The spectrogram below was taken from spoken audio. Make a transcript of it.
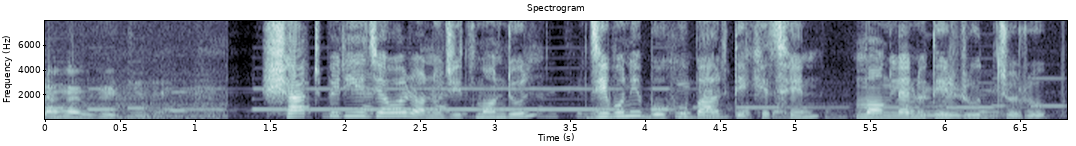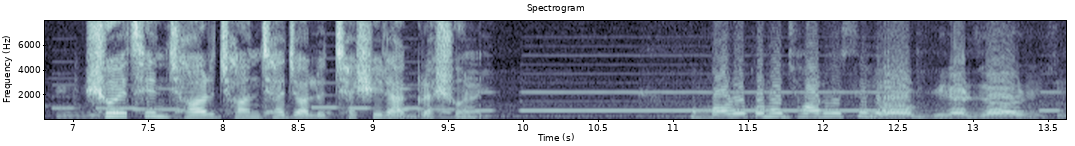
ডাঙ্গায় উঠে যায়। ষাট পেরিয়ে যাওয়া রণজিৎ মণ্ডল জীবনে বহুবার দেখেছেন মংলা নদীর রুদ্ররূপ শুয়েছেন ঝড় ঝঞ্ঝা জলোচ্ছ্বাসের আগ্রাসন। বড় কোনো ঝড় হয়েছিল? বিরাট জ্বর হয়েছে।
